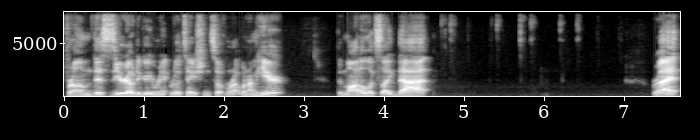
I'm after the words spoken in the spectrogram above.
from this zero degree rotation. So when I'm here, the model looks like that, right?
